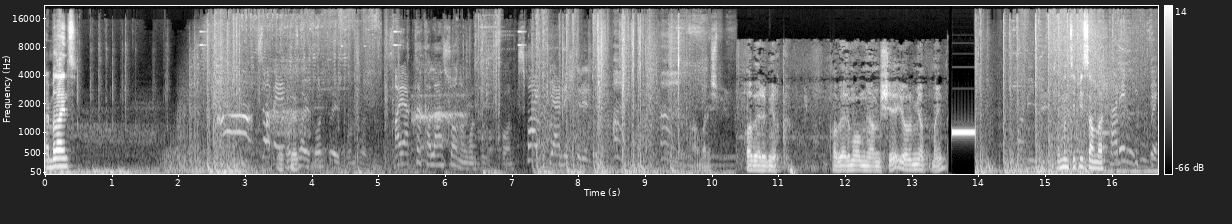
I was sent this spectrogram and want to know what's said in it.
I'm blind. Ayakta kalan son oyuncu. Spike yerleştirildi. Aman. Haberim yok. Haberim olmayan bir şeye yorum yapmayın. Onun tipi insan var. Tarek gitti.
